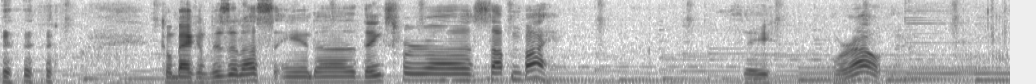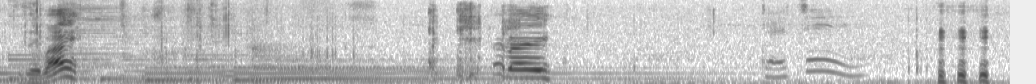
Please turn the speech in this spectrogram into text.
come back and visit us and uh, thanks for uh, stopping by. Say we're out. Say bye. Bye bye.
